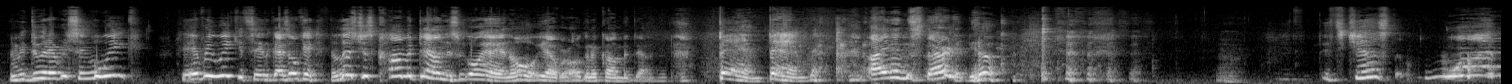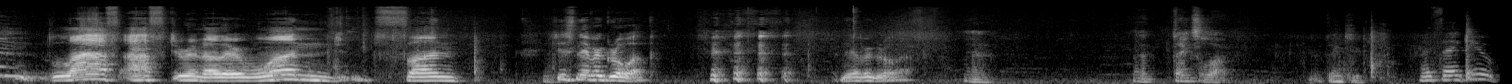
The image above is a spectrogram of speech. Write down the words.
And we do it every single week. Every week you'd say to the guys, okay, now let's just calm it down this week. Oh yeah, and oh yeah, we're all going to calm it down. Bam, bam, bam. I didn't start it, you know. it's just one laugh after another, one fun. Just never grow up. never grow up. Yeah. Uh, thanks a lot. Thank you. I thank you.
